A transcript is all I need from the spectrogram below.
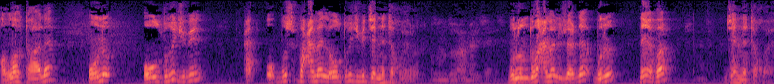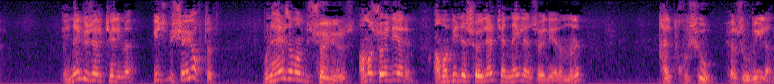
Allah Teala onu olduğu gibi bu, bu amel olduğu gibi cennete koyar onu. Bulunduğu amel üzerine bunu ne yapar? Cennete koyar. E ne güzel kelime. Hiçbir şey yoktur. Bunu her zaman biz söylüyoruz. Ama söyleyelim. Ama bir de söylerken neyle söyleyelim bunu? Kalp huşu, huzuruyla.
